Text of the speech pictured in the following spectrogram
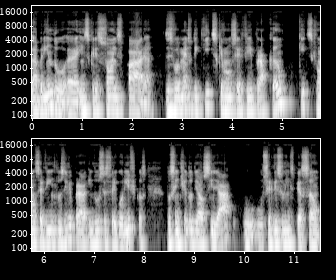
abrindo é, inscrições para desenvolvimento de kits que vão servir para campo, kits que vão servir inclusive para indústrias frigoríficas, no sentido de auxiliar o, o serviço de inspeção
